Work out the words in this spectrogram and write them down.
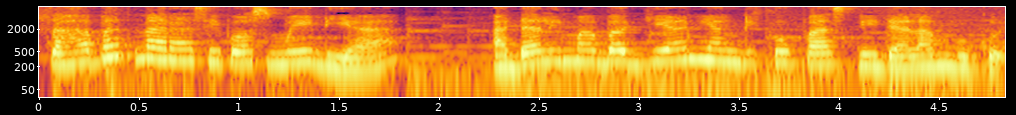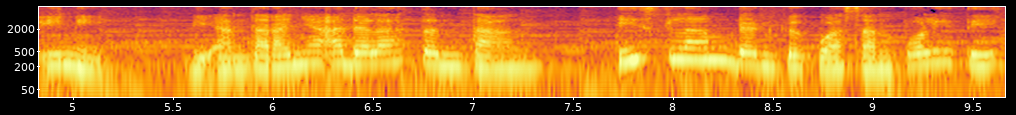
Sahabat narasi pos media, ada lima bagian yang dikupas di dalam buku ini. Di antaranya adalah tentang Islam dan kekuasaan politik,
